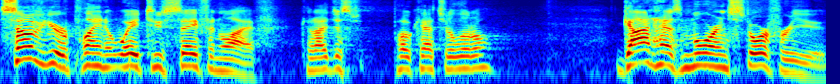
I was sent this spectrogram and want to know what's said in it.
Some of you are playing it way too safe in life. Could I just poke at you a little? God has more in store for you,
